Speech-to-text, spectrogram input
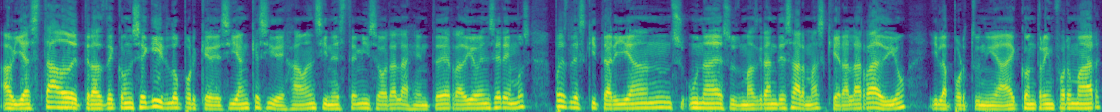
había estado detrás de conseguirlo porque decían que si dejaban sin este emisor a la gente de Radio Venceremos, pues les quitarían una de sus más grandes armas, que era la radio, y la oportunidad de contrainformar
